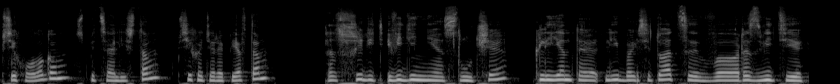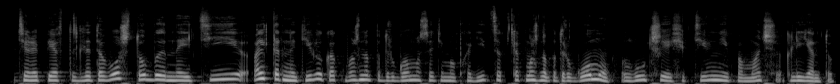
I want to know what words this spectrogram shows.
психологам, специалистам, психотерапевтам расширить видение случая клиента, либо ситуации в развитии терапевта для того, чтобы найти альтернативы, как можно по-другому с этим обходиться, как можно по-другому лучше и эффективнее помочь клиенту.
